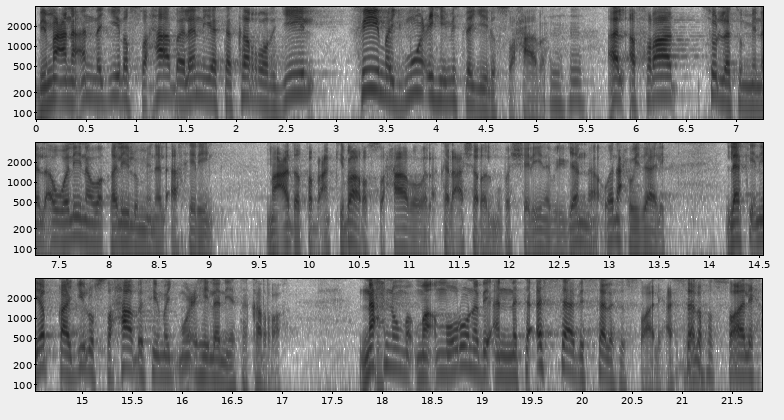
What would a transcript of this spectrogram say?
بمعنى أن جيل الصحابة لن يتكرر جيل في مجموعه مثل جيل الصحابة. الأفراد سلة من الأولين وقليل من الآخرين ما عدا طبعا كبار الصحابة كالعشر المبشرين بالجنة ونحو ذلك. لكن يبقى جيل الصحابة في مجموعه لن يتكرر. نحن مأمورون بأن نتأسى بالسلف الصالح. السلف الصالح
